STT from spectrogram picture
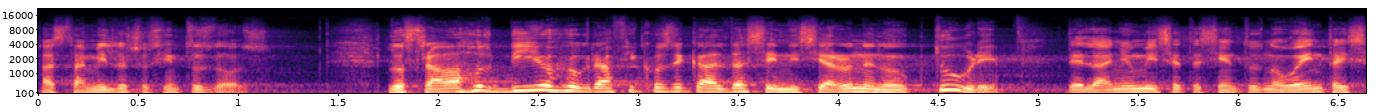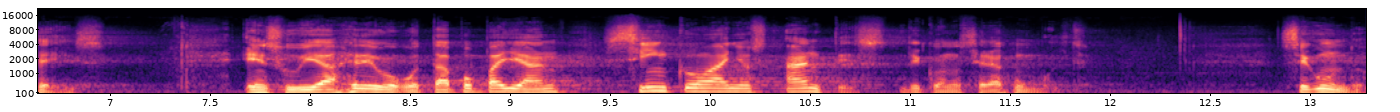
hasta 1802, Los trabajos biogeográficos de Caldas se iniciaron en octubre del año 1796, en su viaje de Bogotá a Popayán, cinco años antes de conocer a Humboldt. Segundo,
